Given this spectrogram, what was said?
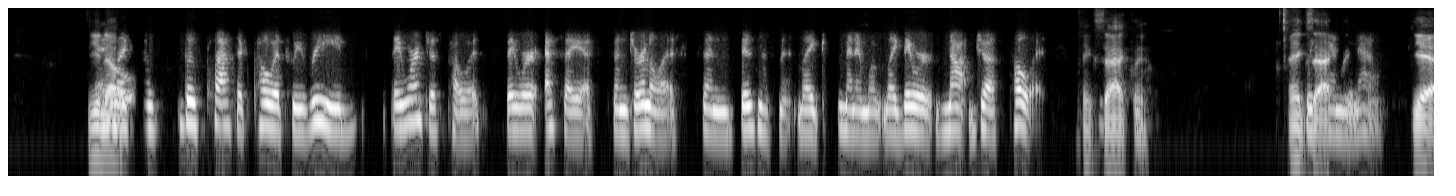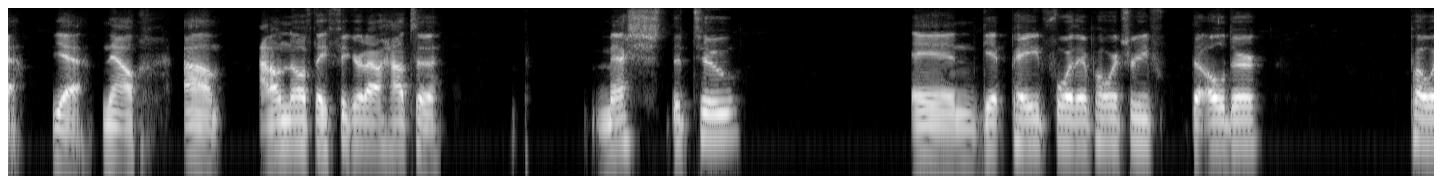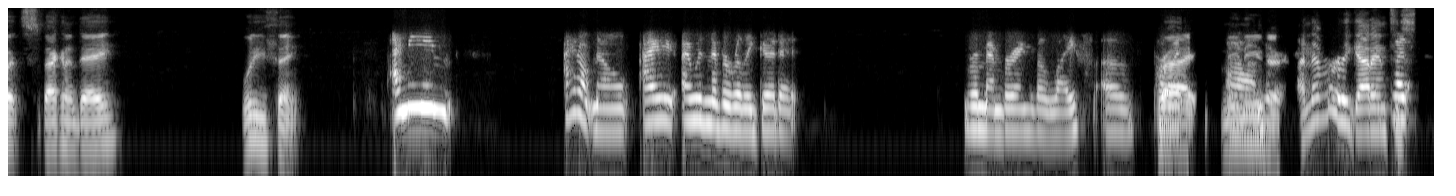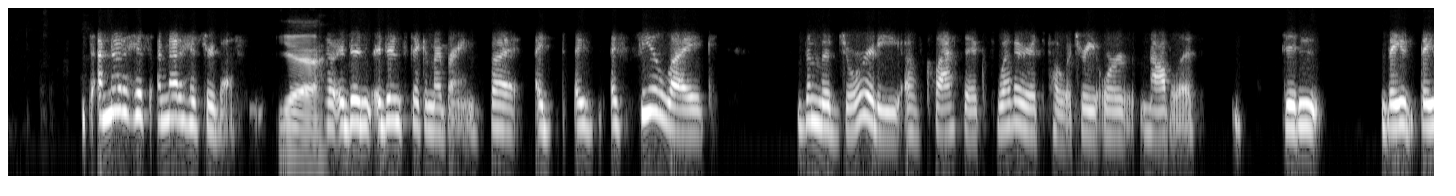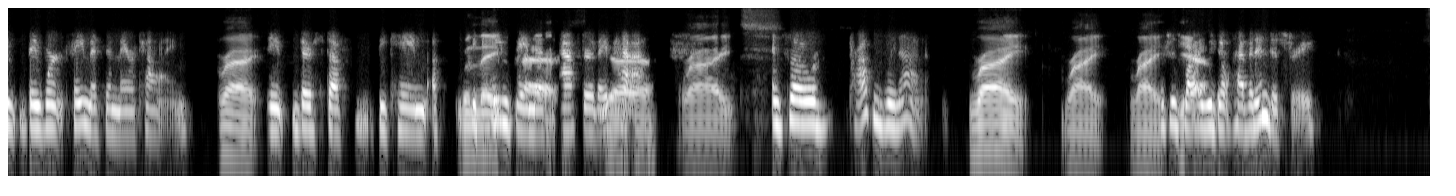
you And know like those, those classic poets we read, they weren't just poets; they were essayists and journalists and businessmen, like men and women. Like they were not just poets. exactly exactly now. Yeah, yeah. Now, um, I don't know if they figured out how to mesh the two and get paid for their poetry. The older poets back in the day. What do you think? I mean, I don't know. I I was never really good at remembering the life of poets. Me um, neither. I never really got into. I'm not a his I'm not a history buff. yeah, So it didn't it didn't stick in my brain. But I I I feel like the majority of classics, whether it's poetry or novelists, didn't they they they weren't famous in their time. right. They, their stuff became a, When became famous passed, after they yeah, passed. right, And so probably not, right, right, right. which is yeah. why we don't have an industry.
